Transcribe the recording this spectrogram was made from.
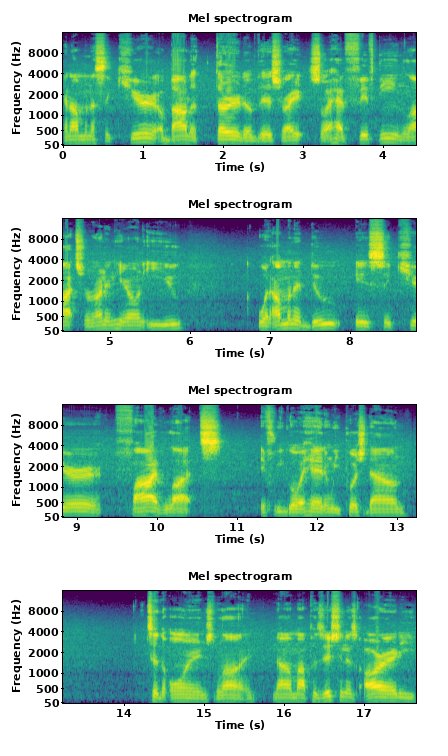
and I'm going to secure about a third of this, right? So I have 15 lots running here on EU. What I'm going to do is secure five lots if we go ahead and we push down to the orange line. Now my position is already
